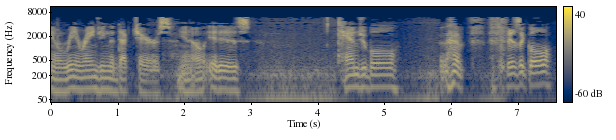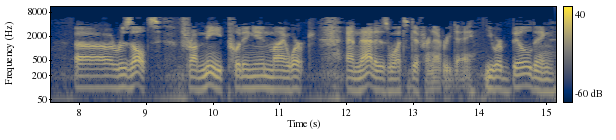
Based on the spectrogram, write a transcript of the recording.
you know, rearranging the deck chairs. You know, it is tangible, physical uh, results from me putting in my work. And that is what's different every day. You are building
